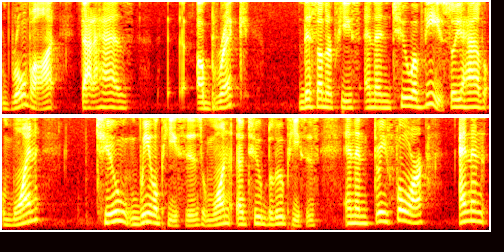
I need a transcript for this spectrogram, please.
robot that has a brick, this other piece, and then two of these. So you have one, two wheel pieces, one or uh, two blue pieces, and then three, four, and then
